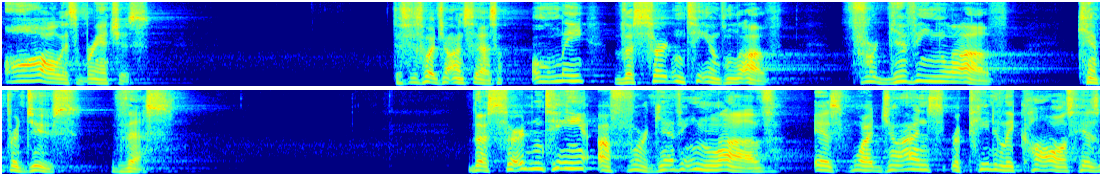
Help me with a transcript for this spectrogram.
all its branches. This is what John says only the certainty of love, forgiving love, can produce this. The certainty of forgiving love is what John repeatedly calls his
